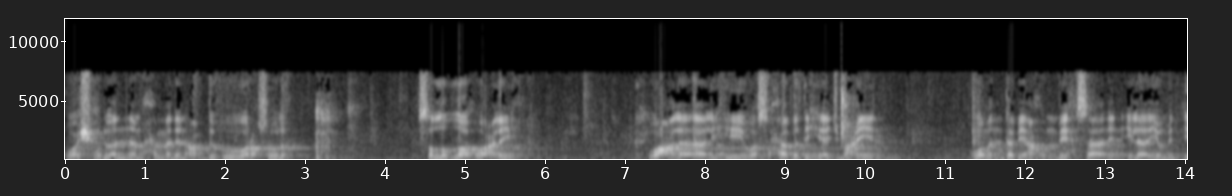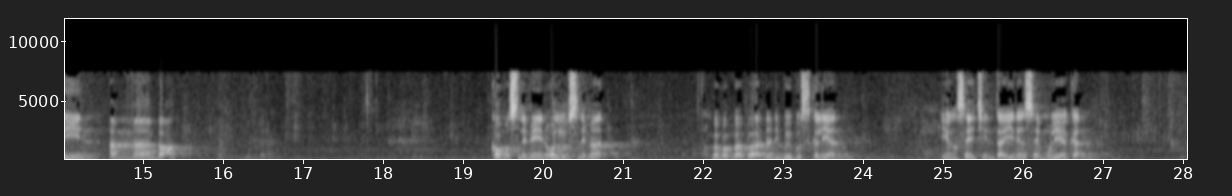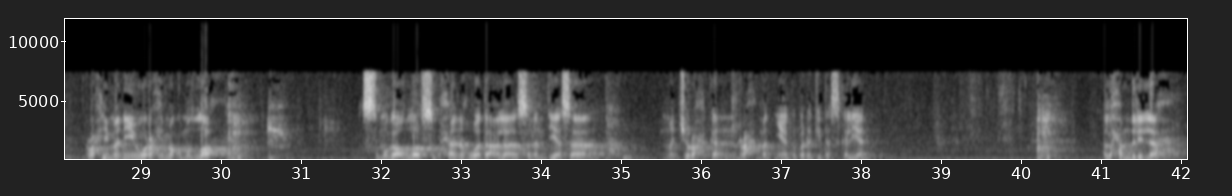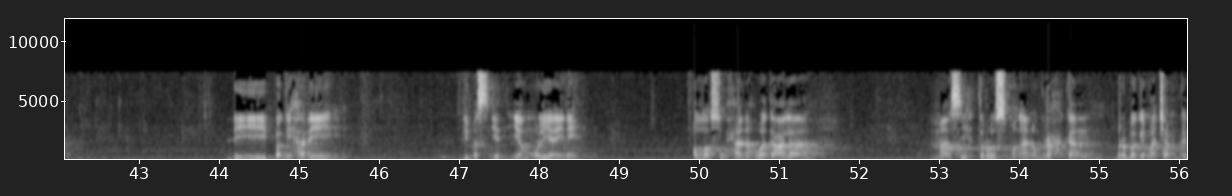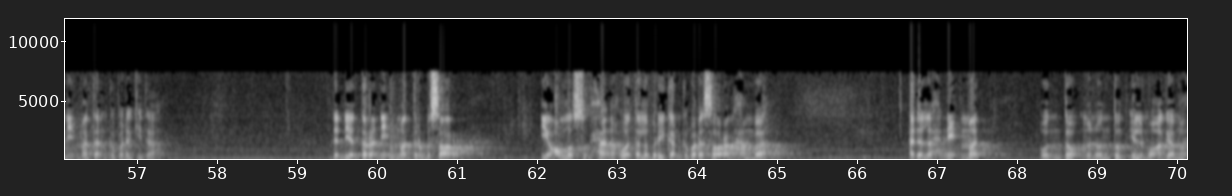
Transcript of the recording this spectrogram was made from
وأشهد أن محمدا عبده ورسوله صلى الله عليه وعلى آله وصحابته أجمعين ومن تبعهم بإحسان إلى يوم الدين. أما بعد kaum muslimin wal muslimat bapak-bapak dan ibu-ibu sekalian yang saya cintai dan saya muliakan. Rahimani wa rahimakumullah semoga Allah Subhanahu wa taala senantiasa mencurahkan rahmatnya kepada kita sekalian Alhamdulillah di pagi hari di masjid yang mulia ini Allah Subhanahu wa taala masih terus menganugerahkan berbagai macam kenikmatan kepada kita. Dan di antara nikmat terbesar yang Allah Subhanahu wa taala berikan kepada seorang hamba adalah nikmat untuk menuntut ilmu agama.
